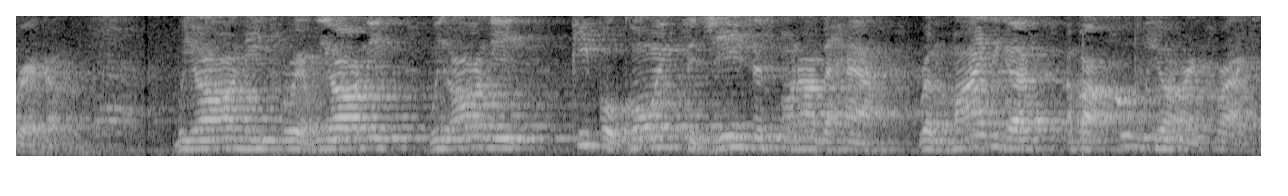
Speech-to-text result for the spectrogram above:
prayer, don't we? We all need prayer. We all need, we all need people going to Jesus on our behalf, reminding us about who we are in Christ,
